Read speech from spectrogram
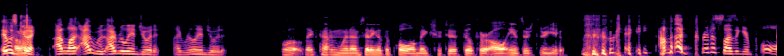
It was All good. right. I like. I was. I really enjoyed it. I really enjoyed it. Well, next time when I'm setting up the poll, I'll make sure to filter all answers through you. okay. I'm not criticizing your poll.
